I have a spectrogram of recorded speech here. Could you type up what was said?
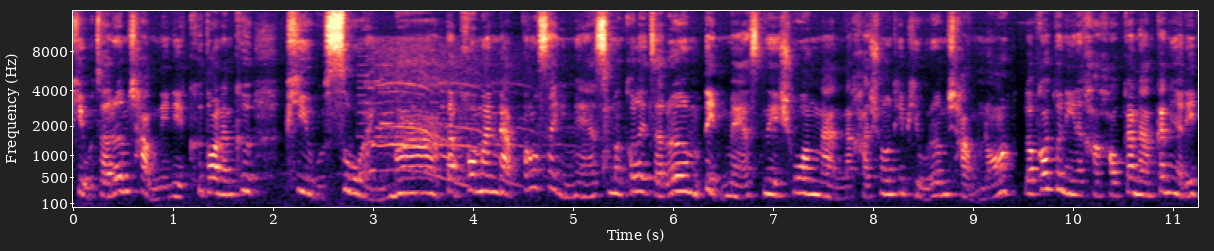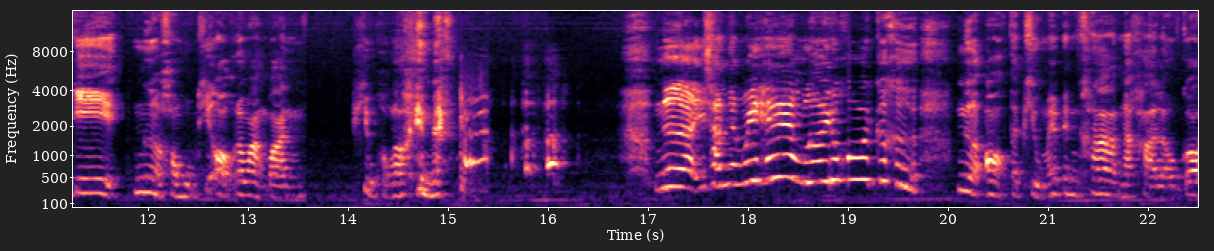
ผิวจะเริ่มฉ่ำนิดๆคือตอนนั้นคือผิวสวยมาก แต่พอมันแบบต้องใส่แมสมันก็เลยจะเริ่มติดแมสในช่วงนั้นนะคะ ช่วงที่ผิวเริ่มฉ่ำเนาะแล้วก็ตัวนี้นะคะเขากันน้ำกันเหงื่อได้ดี เหงื่อของบุ๋มที่ออกระหว่างวัน ผิวของเราเห็นไหมเหงื่ออีฉันยังไม่แห้งเลยทุกคนก็คือเหงื่อออกแต่ผิวไม่เป็นคราบนะคะ แล้วก็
